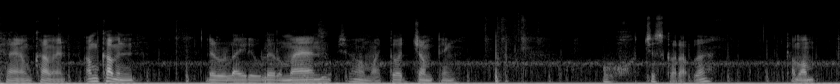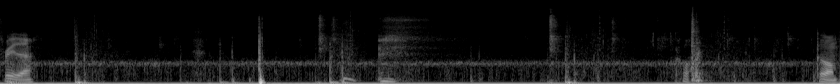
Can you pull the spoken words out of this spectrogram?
Okay, I'm coming. I'm coming, little lady, little man. Oh my god, jumping. Oh, just got up there. Come on, through there. Go on.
